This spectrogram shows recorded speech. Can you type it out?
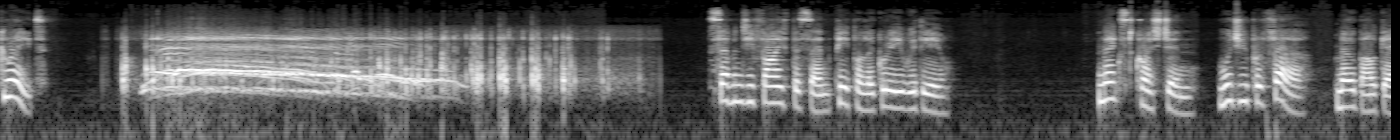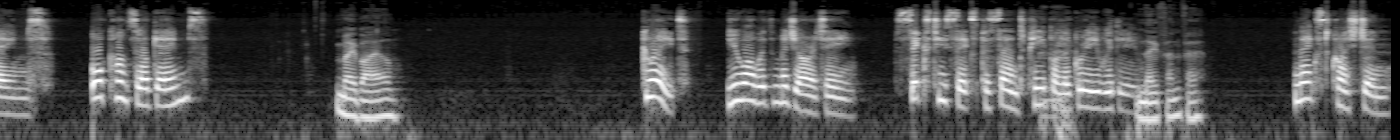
Great. Seventy-five percent people agree with you. Next question. Would you prefer mobile games or console games? Mobile. Great. You are with the majority. Sixty-six percent people mm-hmm. agree with you. No fanfare. Next question.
